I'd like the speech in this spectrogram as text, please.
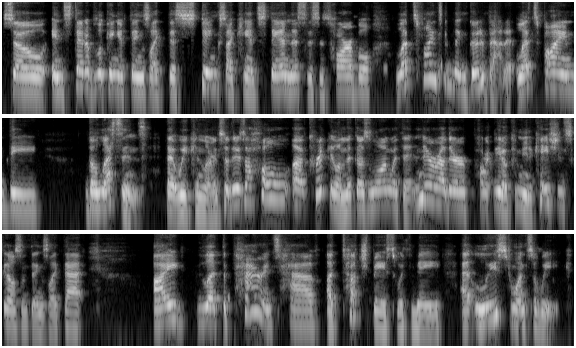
So instead of looking at things like this stinks, I can't stand this, this is horrible, let's find something good about it. Let's find the the lessons that we can learn. So there's a whole uh, curriculum that goes along with it, and there are other part, you know, communication skills and things like that. I let the parents have a touch base with me at least once a week,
